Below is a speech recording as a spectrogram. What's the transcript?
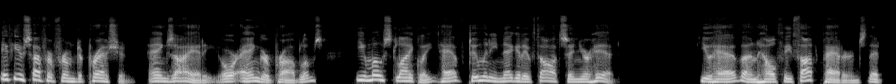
If you suffer from depression, anxiety, or anger problems, you most likely have too many negative thoughts in your head. You have unhealthy thought patterns that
